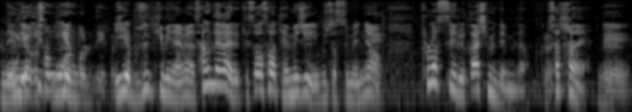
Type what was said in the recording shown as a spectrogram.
공격을 이게- 성공한 이게, 걸로 돼 있거든요. 이게 무슨 팁이냐면 상대가 이렇게 써서 데미지를 입으셨으면요. 네. 플러스 1을 까시면 됩니다. 그렇죠. 첫 턴에. 네.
